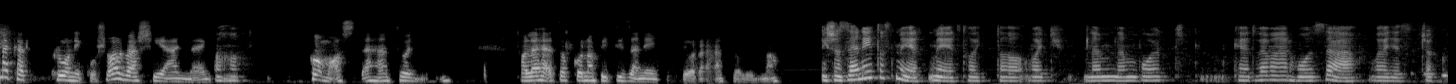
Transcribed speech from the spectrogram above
Meg hát krónikus alváshiány, meg Aha. kamasz, tehát hogy ha lehet, akkor napi 14 órát aludna. És a zenét azt miért, miért hagyta? Vagy nem, nem volt kedve már hozzá? Vagy ez csak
